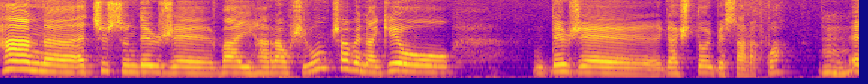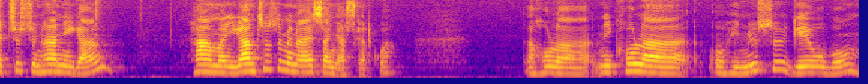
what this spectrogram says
Han et zuzen deuze bai harrausi untsa, bena geho deuze gaiztoi bezalakoa. Mm -hmm. Et zuzen han igan, han igan zuzen bena esan jaskarkoa. Ta hola, nik hola ohi nusu, geho bon.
